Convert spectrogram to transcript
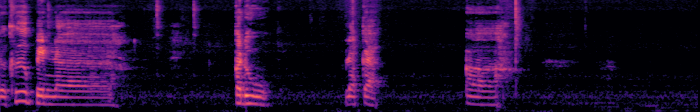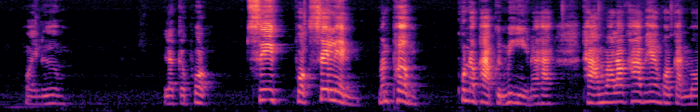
ก็คือเป็นกระดูกแล้วก็เอ่อ หวยลืม แล้วก็พวกซีกพวกเซเลนมันเพิ่มคุณภาพขึ้นมาอีกนะคะ ถามว่าราคาแพงกว่ากันบ่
